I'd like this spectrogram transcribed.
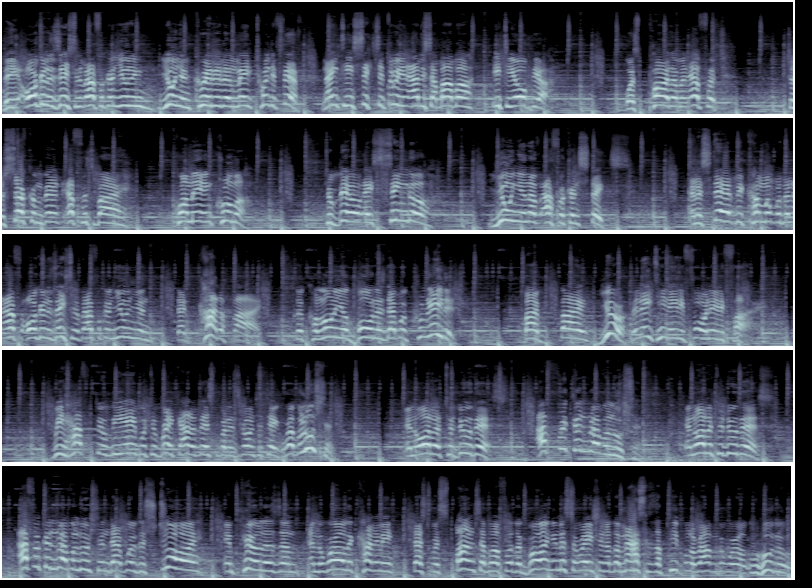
The Organization of African Union, Union created on May 25, 1963 in Addis Ababa, Ethiopia, was part of an effort to circumvent efforts by Kwame Nkrumah to build a single Union of African States. And instead, we come up with an Af Organization of African Union that codified the colonial borders that were created by, by Europe in 1884 and 85. We have to be able to break out of this, but it's going to take revolution in order to do this. African revolution in order to do this. African revolution that will destroy imperialism and the world economy that's responsible for the growing immiseration of the masses of people around the world. Uhuru.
